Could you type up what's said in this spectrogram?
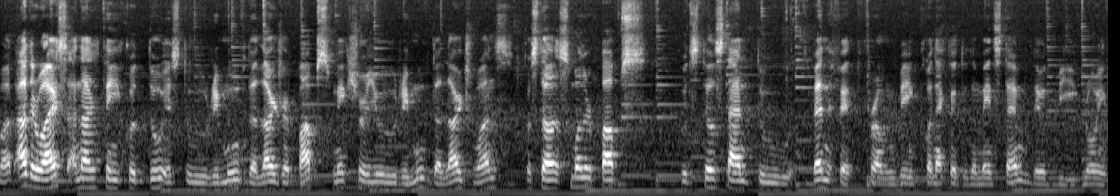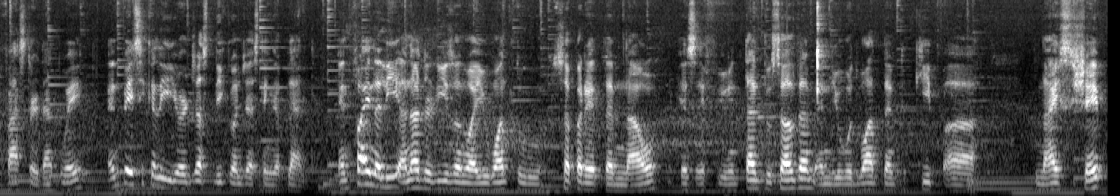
But otherwise another thing you could do is to remove the larger pups make sure you remove the large ones because the smaller pups would still stand to benefit from being connected to the main stem. They would be growing faster that way. And basically, you're just decongesting the plant. And finally, another reason why you want to separate them now is if you intend to sell them and you would want them to keep a nice shape,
